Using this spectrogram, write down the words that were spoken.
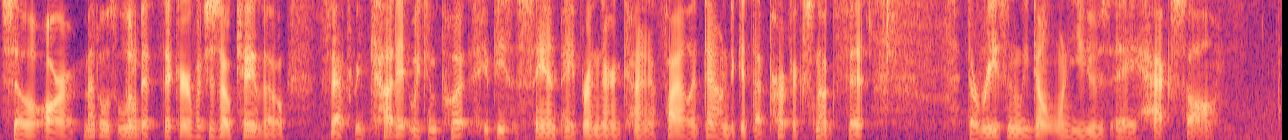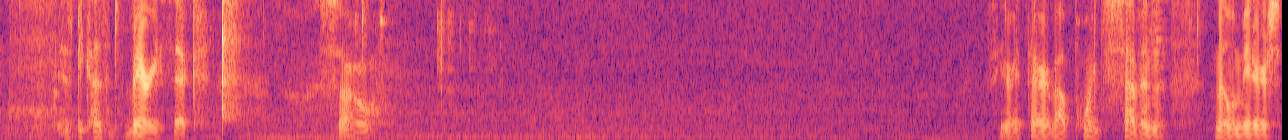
So our metal is a little bit thicker, which is okay though. So after we cut it, we can put a piece of sandpaper in there and kind of file it down to get that perfect snug fit. The reason we don't want to use a hacksaw is because it's very thick. So see right there about 0.7 millimeters.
